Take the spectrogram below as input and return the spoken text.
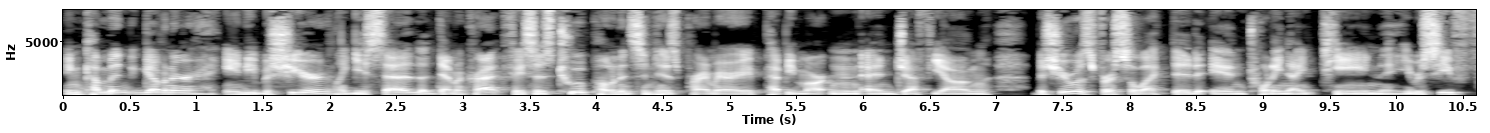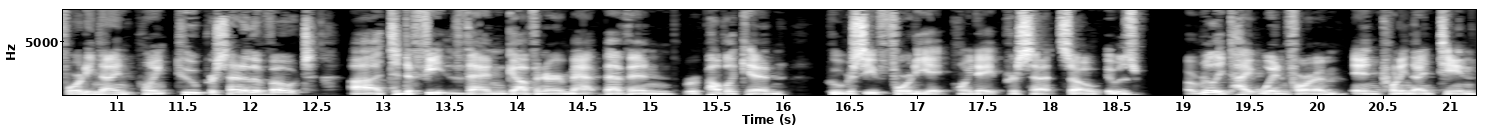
Incumbent Governor Andy Beshear, like you said, a Democrat, faces two opponents in his primary, Peppy Martin and Geoff Young. Beshear was first elected in 2019. He received 49.2% of the vote uh, to defeat then Governor Matt Bevin, Republican, who received 48.8%. So it was a really tight win for him in 2019.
